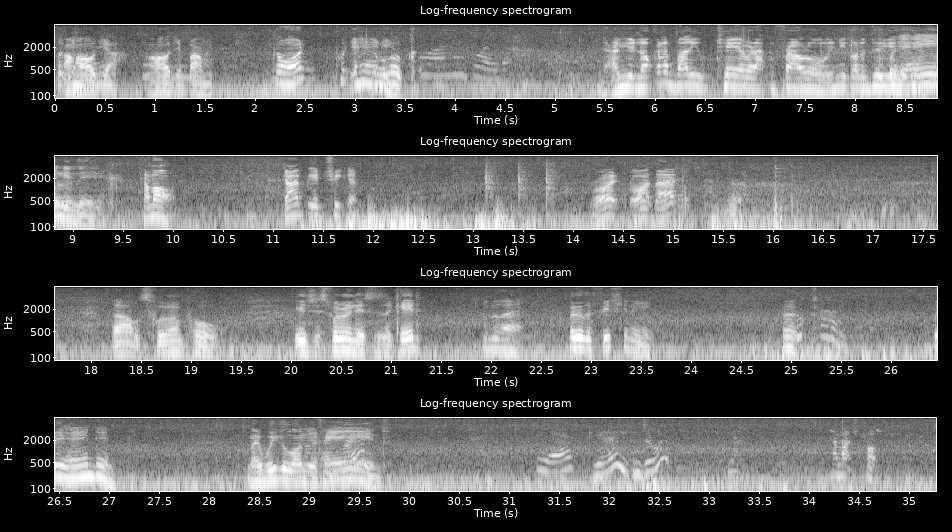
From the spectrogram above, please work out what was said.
Put I'll hold hand you. I'll hold your bum. Go on. Put your hand in. Look, No, you're not going to bloody tear it up and throw it all in. You've got to do your put your hand in there. Come on. Don't be a chicken. Right, like that. Oh, swimming pool. Used to swim in this as a kid. Look at that. Look at the fish in here. Look. Put your hand in. They wiggle on your hand. Yeah. Yeah, you can do it. Yeah. How much pop?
